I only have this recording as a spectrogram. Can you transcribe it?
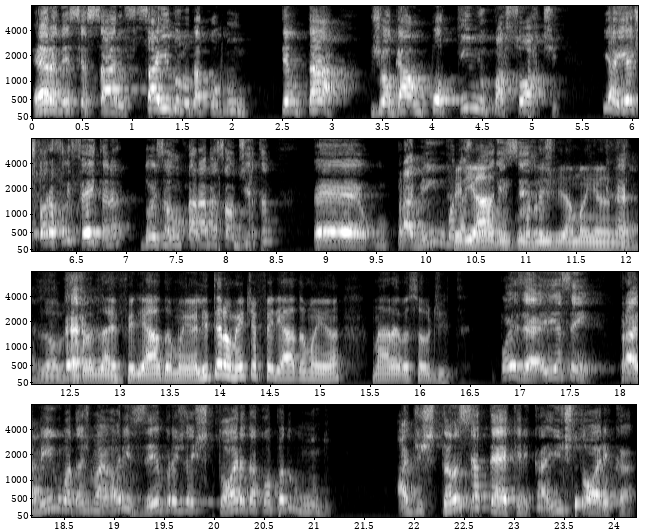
era necessário sair do lugar comum, tentar jogar um pouquinho com a sorte? E aí a história foi feita, né? 2 a 1 um para a Arábia Saudita. É, para mim, uma feriado, das inclusive, zebras... amanhã, né? É. é feriado amanhã. Literalmente é feriado amanhã na Arábia Saudita. Pois é, e assim, para mim, uma das maiores zebras da história da Copa do Mundo. A distância técnica e histórica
